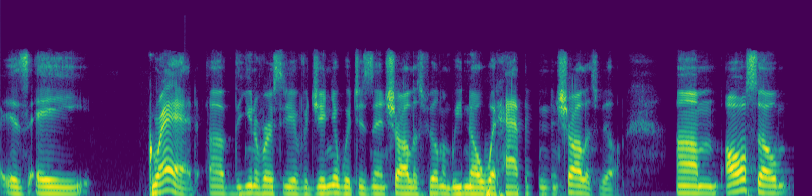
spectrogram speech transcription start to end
is a grad of the University of Virginia, which is in Charlottesville, and we know what happened in Charlottesville. Um, also,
